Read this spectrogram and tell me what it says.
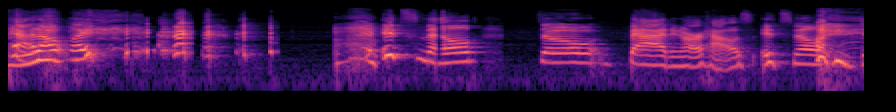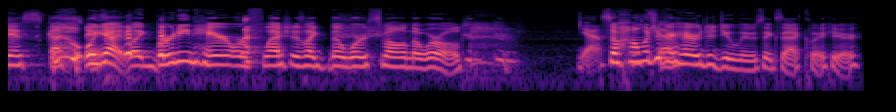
pat What? out my hair. it smelled so bad in our house. It smelled disgusting. Well, yeah, like burning hair or flesh is like the worst smell in the world. Yeah. So, how much of your hair did you lose exactly here?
